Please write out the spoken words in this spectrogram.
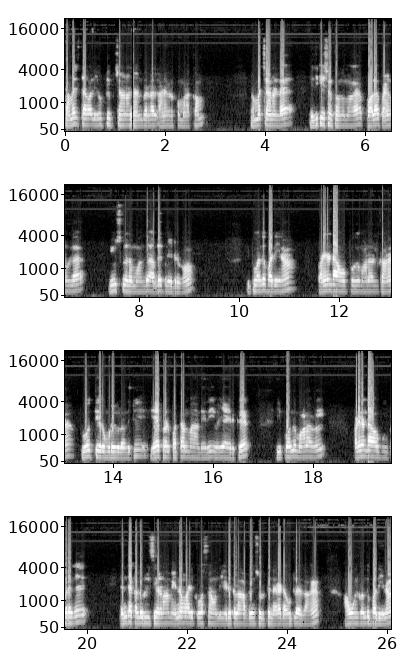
தமிழ் தகவல் யூடியூப் சேனல் நண்பர்கள் அனைவருக்கும் வணக்கம். நம்ம சேனலில் எஜுகேஷன் சம்மந்தமாக பல பயனுள்ள நியூஸ்களை நம்ம வந்து அப்டேட் பண்ணிகிட்டு இருக்கோம். இப்போ வந்து பார்த்தீங்கன்னா பன்னிரெண்டாம் வகுப்பு மாணவர்களுக்கான பொதுத் தேர்வு முடிவுகள் வந்துட்டு ஏப்ரல் பத்தொன்பதாம் தேதி வெளியாகிருக்கு இப்போ வந்து மாணவர்கள் பன்னிரெண்டாம் வகுப்புக்கு பிறகு எந்த கல்லூரியில் சேரலாம் என்ன மாதிரி கோர்ஸ்லாம் வந்து எடுக்கலாம் அப்படின்னு சொல்லிட்டு நிறைய டவுட்டில் இருக்காங்க. அவங்களுக்கு வந்து பார்த்தீங்கன்னா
